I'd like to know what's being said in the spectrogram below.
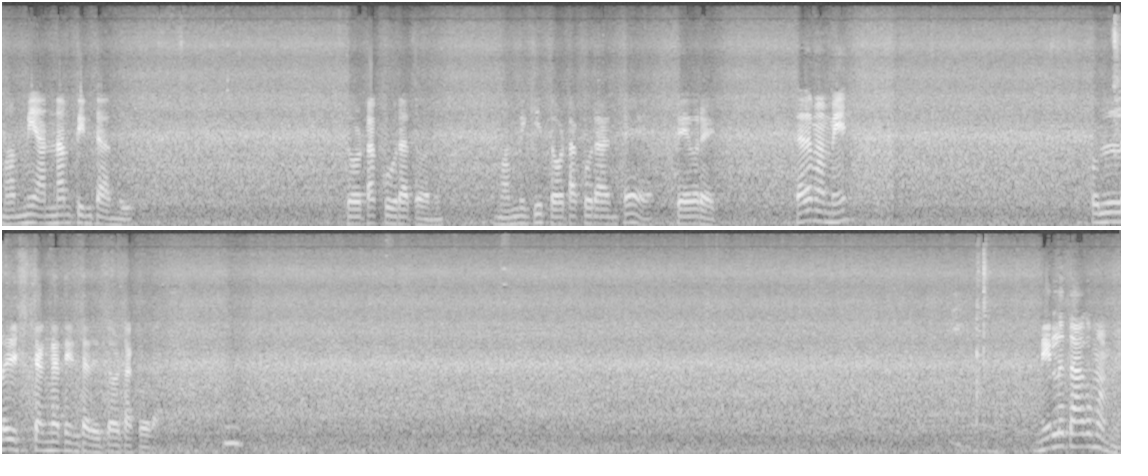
మమ్మీ అన్నం తింటుంది. తోటకూరతోని. మమ్మీకి తోటకూర అంటే ఫేవరెట్. కదా మమ్మీ? ఫుల్ ఇష్టంగా తింటుంది తోటకూర. నీళ్ళు తాగు మమ్మీ.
